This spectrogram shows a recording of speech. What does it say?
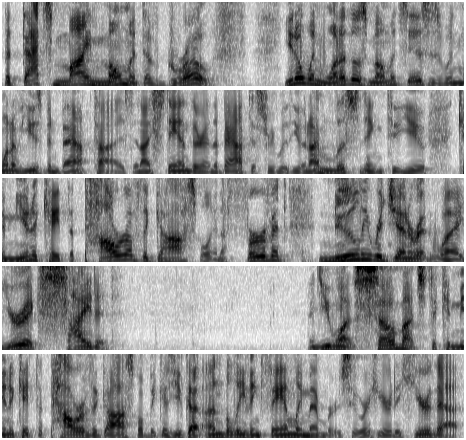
But that's my moment of growth. You know when one of those moments is is when one of you's been baptized and I stand there in the baptistry with you and I'm listening to you communicate the power of the gospel in a fervent, newly regenerate way. You're excited. And you want so much to communicate the power of the gospel because you've got unbelieving family members who are here to hear that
